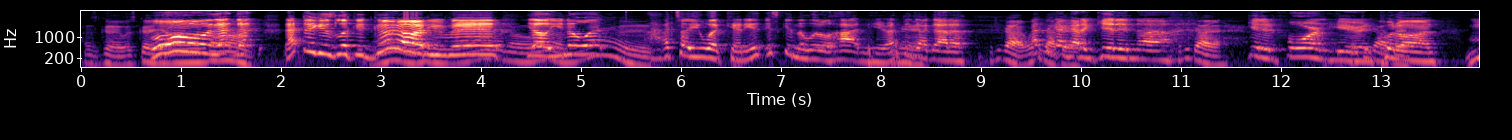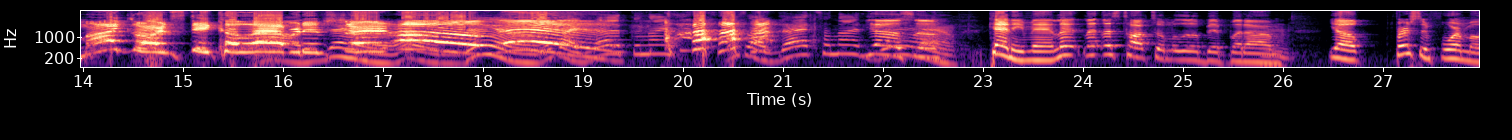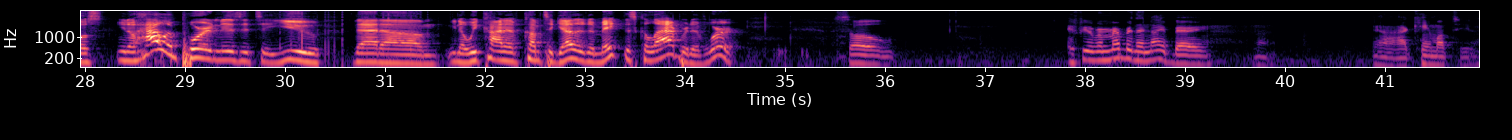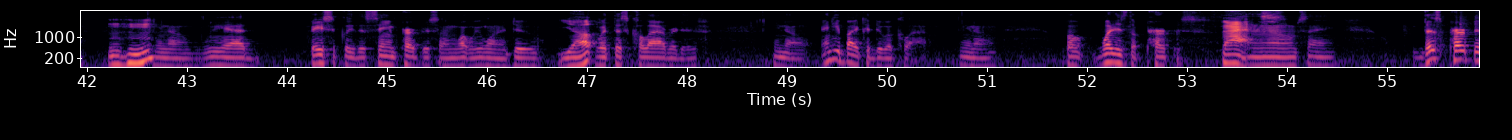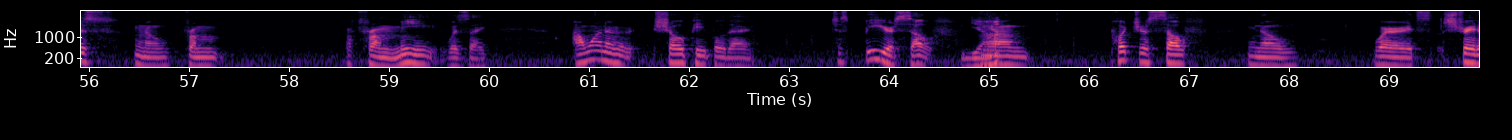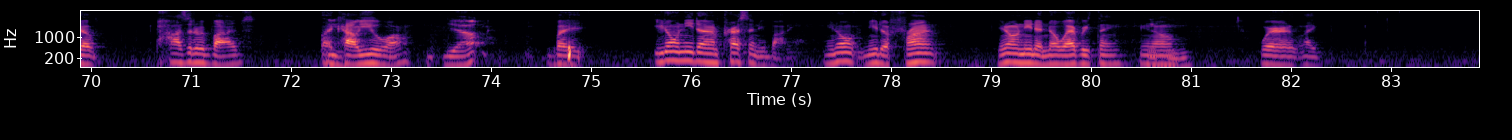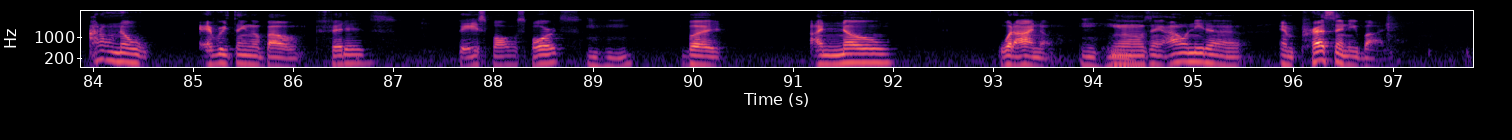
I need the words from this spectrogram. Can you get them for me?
What's good? What's good? Oh, that, that that thing is looking good on you, man. Yo, you know what? I tell you what, Kenny, it's getting a little hot in here. I think I gotta. What you got? What I you think got I gotta get in. Uh, what you got? Get in form here and put there? on my Garden State Collaborative Oh, shirt. Oh Damn. man! It's like that tonight. it's like that tonight. Yo, so Kenny, man, let, let let's talk to him a little bit. But um, yo, first and foremost, you know, how important is it to you that um, you know, we kind of come together to make this collaborative work? So, if you remember the night, Barry, you know, I came up to you. Mm-hmm. You know, we had basically the same purpose on what we want to do Yup. with this collaborative. You know, anybody could do a collab. You know, but what is the purpose? Facts. You know what I'm saying? This purpose, you know, from from me was like, I want to show people that just be yourself. Yeah. You know, put yourself, you know, where it's straight up positive vibes, like Mm. how you are. Yeah. But you don't need to impress anybody. You don't need a front. You don't need to know everything. You know Mhm. where like I don't know everything about fitteds, baseball, sports, Mm-hmm. but I know what I know. Mm-hmm. You know what I'm saying? I don't need to impress anybody,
